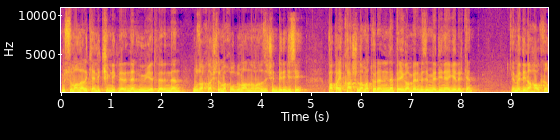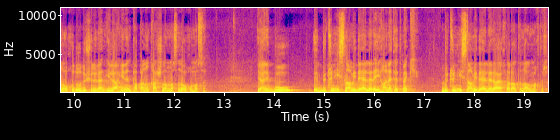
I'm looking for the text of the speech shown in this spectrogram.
Müslümanları kendi kimliklerinden, hüviyetlerinden uzaklaştırmak olduğunu anlamanız için. Birincisi, Papa'yı karşılama töreninde Peygamberimizin Medine'ye gelirken Medine halkının okuduğu düşünülen ilahinin Papa'nın karşılanmasında okuması. Yani bu e, bütün İslami değerlere ihanet etmek, bütün İslami değerleri ayaklar altına almaktır.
